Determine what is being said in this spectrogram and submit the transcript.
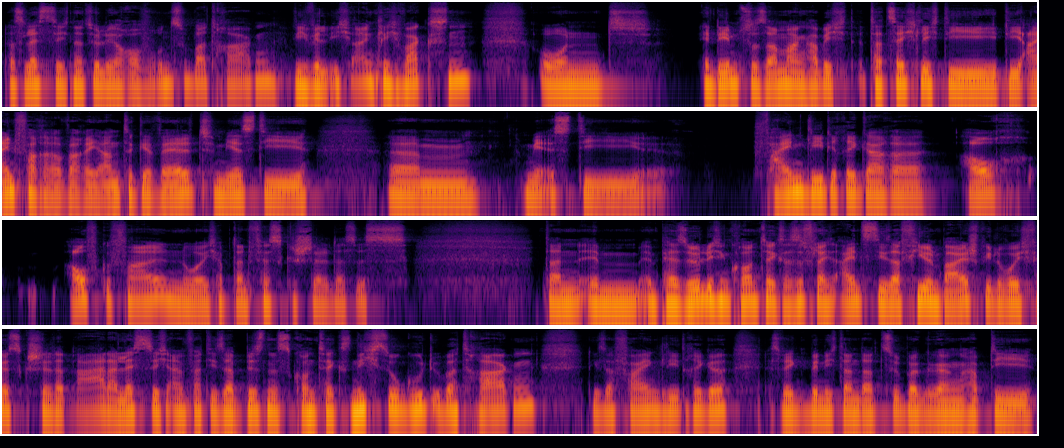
Das lässt sich natürlich auch auf uns übertragen. Wie will ich eigentlich wachsen? Und in dem Zusammenhang habe ich tatsächlich die, die einfachere Variante gewählt. Mir ist die, ähm, mir ist die feingliedrigere auch aufgefallen, nur ich habe dann festgestellt, das ist dann im, im persönlichen Kontext, das ist vielleicht eins dieser vielen Beispiele, wo ich festgestellt habe, ah, da lässt sich einfach dieser Business-Kontext nicht so gut übertragen, dieser feingliedrige. Deswegen bin ich dann dazu übergegangen, habe die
